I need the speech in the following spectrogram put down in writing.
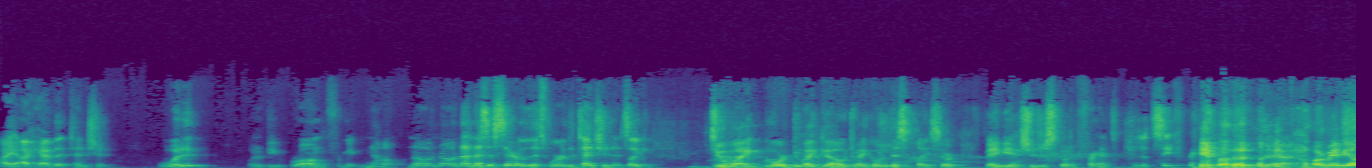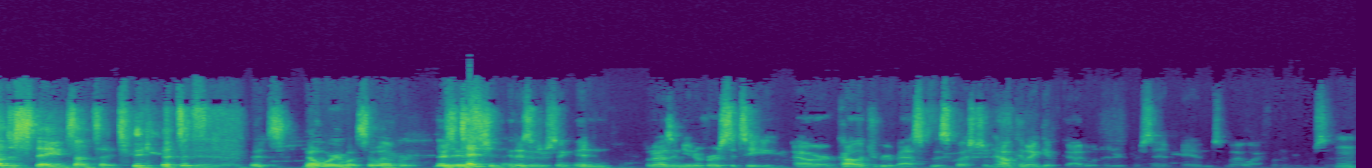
I, I have that tension would it would it be wrong for me no no no not necessarily that's where the tension is like do I, Lord, do I go? Do I go to this place? Or maybe I should just go to France because it's safer. You know? Yeah. Or maybe I'll just stay in Sunset because it's, Yeah. it's no worry whatsoever. There's It a tension there. It is interesting. And when I was in university, our college group asked this question How can I give God 100% and my wife 100%? Mm.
